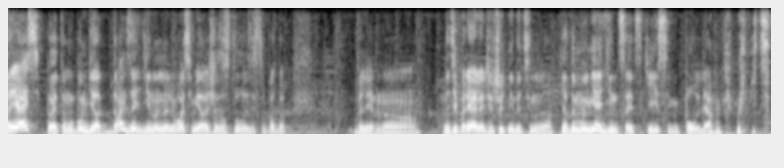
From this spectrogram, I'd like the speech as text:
грязь, поэтому будем делать. Давай зайди 0.08, я вообще за стула здесь упаду. Блин, ну... Ну, типа, реально чуть-чуть не дотянуло. Я думаю, ни один сайт с кейсами пол ляма не выведет.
